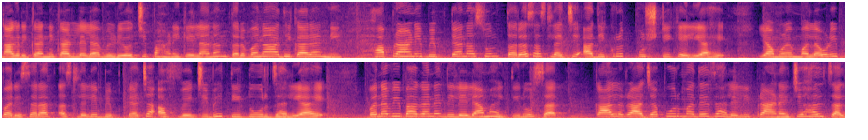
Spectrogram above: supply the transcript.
नागरिकांनी काढलेल्या व्हिडिओची पाहणी केल्यानंतर वन अधिकाऱ्यांनी हा प्राणी बिबट्या नसून तरस असल्याची अधिकृत पुष्टी केली आहे. यामुळे मलवडी परिसरात असलेली बिबट्याच्या अफवेची भीती दूर झाली आहे. वनविभागाने दिलेल्या माहितीनुसार काल राजापूरमध्ये झालेली प्राण्याची हालचाल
